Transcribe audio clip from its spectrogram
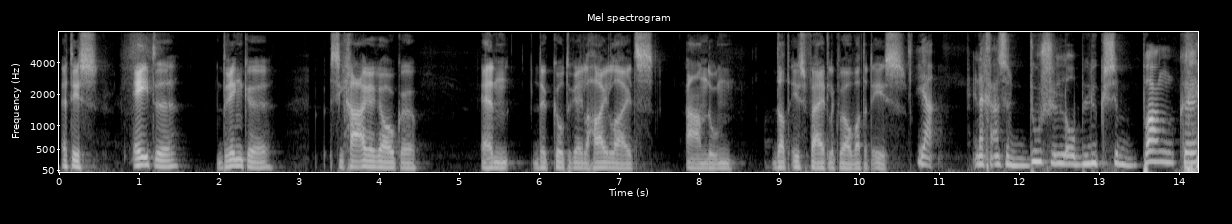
Het is eten, drinken, sigaren roken en de culturele highlights aandoen. Dat is feitelijk wel wat het is. Ja. En dan gaan ze doezelen op luxe banken.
